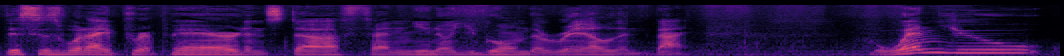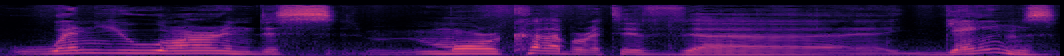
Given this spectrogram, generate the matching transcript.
This is what I prepared and stuff, and you know, you go on the rail and bang. When you when you are in this more collaborative uh, games,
